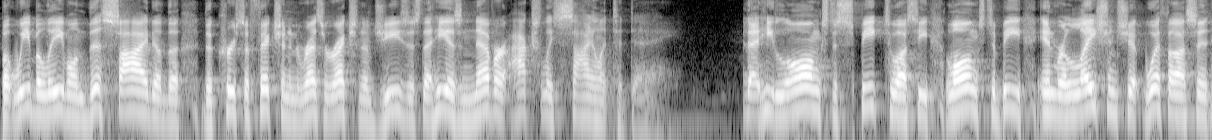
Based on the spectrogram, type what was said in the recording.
but we believe on this side of the, the crucifixion and resurrection of Jesus that He is never actually silent today. that he longs to speak to us. He longs to be in relationship with us, and,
